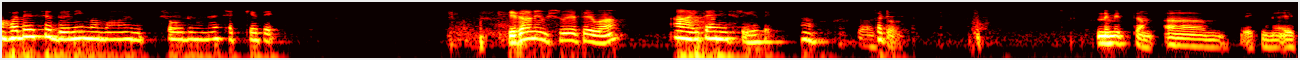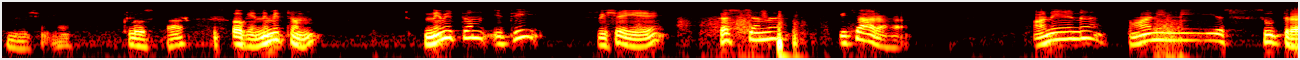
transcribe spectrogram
महोदयस्य ध्वनि मम श्रोतुं न शक्यते। इदानीं श्रूयते वा? हा इदानीं श्रूयते। निमित्तम् एकनिमि एकनिमिषं क्लोस् बार् ओके निमित्तं निमित्तम् इति विषये कश्चन विचारः। अनेन पाणिनीयसूत्र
